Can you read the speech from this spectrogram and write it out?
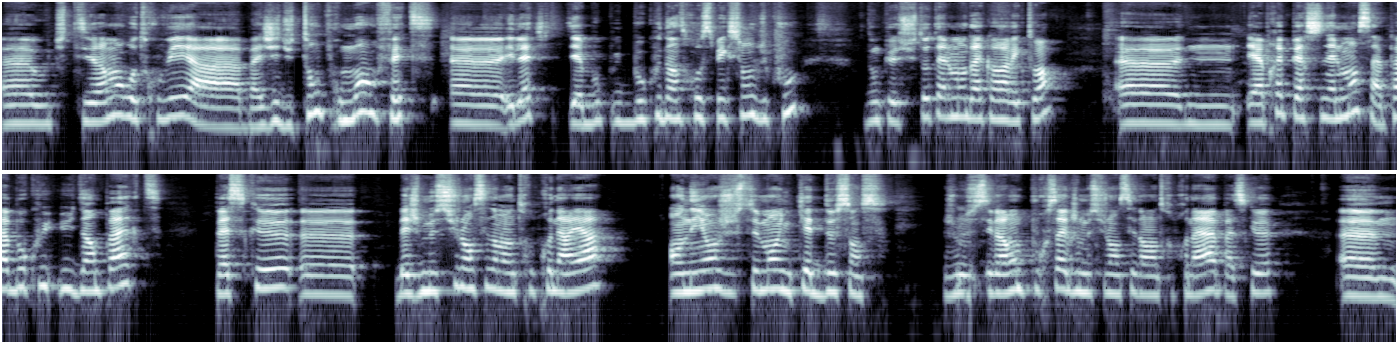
où tu t'es vraiment retrouvé à bah, j'ai du temps pour moi en fait. et là il y a beaucoup beaucoup d'introspection du coup. Donc je suis totalement d'accord avec toi. Euh, et après, personnellement, ça n'a pas beaucoup eu d'impact parce que euh, ben, je me suis lancée dans l'entrepreneuriat en ayant justement une quête de sens. Mm. C'est vraiment pour ça que je me suis lancée dans l'entrepreneuriat parce que euh,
